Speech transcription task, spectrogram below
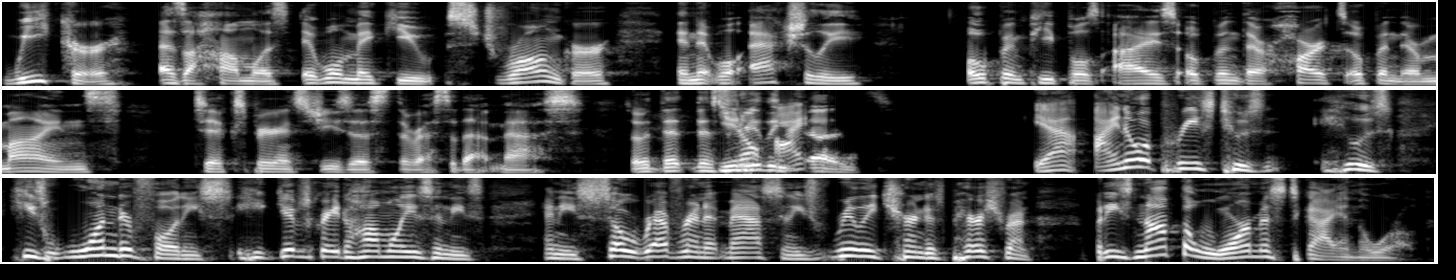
weaker as a homilist. It will make you stronger and it will actually open people's eyes, open their hearts, open their minds to experience Jesus the rest of that mass. So th- this you know, really I, does. Yeah, I know a priest who's who's he's wonderful and he's he gives great homilies and he's and he's so reverent at mass and he's really turned his parish around, but he's not the warmest guy in the world.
